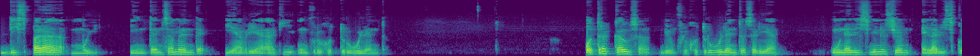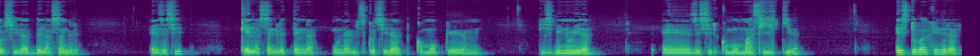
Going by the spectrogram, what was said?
disparada muy intensamente y habría aquí un flujo turbulento. Otra causa de un flujo turbulento sería una disminución en la viscosidad de la sangre, es decir, que la sangre tenga una viscosidad como que mm, disminuida, es decir, como más líquida. Esto va a generar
